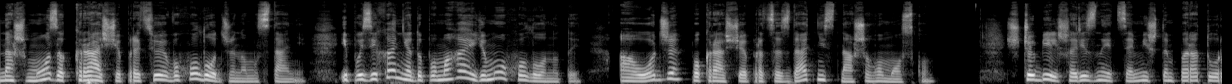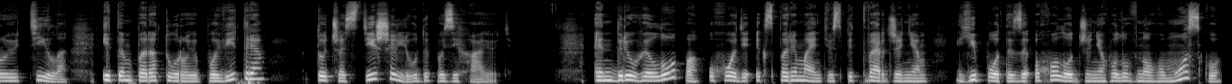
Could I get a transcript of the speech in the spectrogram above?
Наш мозок краще працює в охолодженому стані, і позіхання допомагає йому охолонути, а отже, покращує працездатність нашого мозку. Що більша різниця між температурою тіла і температурою повітря, то частіше люди позіхають. Ендрю Гелопа у ході експериментів з підтвердженням гіпотези охолодження головного мозку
